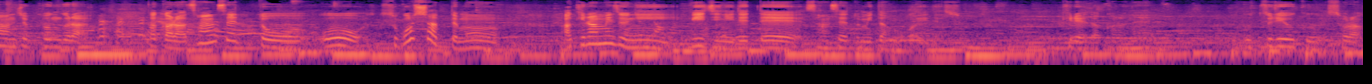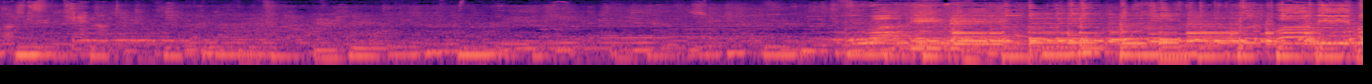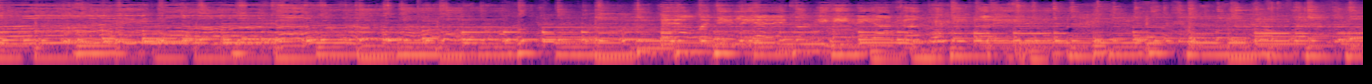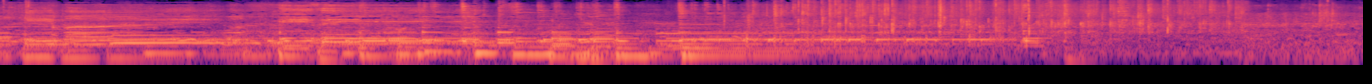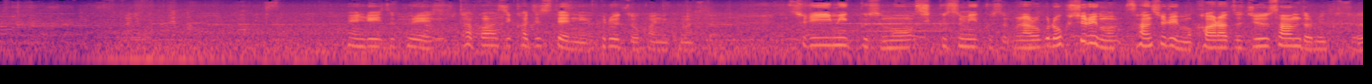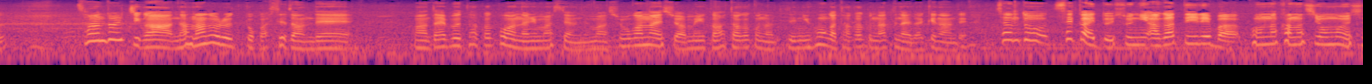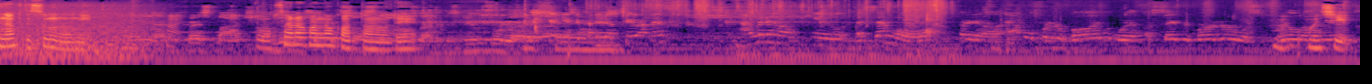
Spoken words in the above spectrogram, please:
30分ぐらい。だからサンセットを過ごしちゃっても諦めずにビーチに出てサンセット見た方がいいですよ。綺麗だからね。移りゆく空が綺麗なんで。ヘ高橋果実店にフルーツを買いに来ました。3ミックスも6ミックスまあ 6, 6種類も3種類も変わらず13ドルいくつ。サンドイッチが7ドルとかしてたんでまあだいぶ高くはなりましたよね。まあしょうがないですよアメリカが高くなって日本が高くなってないだけなんで。ちゃんと世界と一緒に上がっていればこんな悲しい思いをしなくて済むのに、はい、お皿がなかったので。嗯回去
